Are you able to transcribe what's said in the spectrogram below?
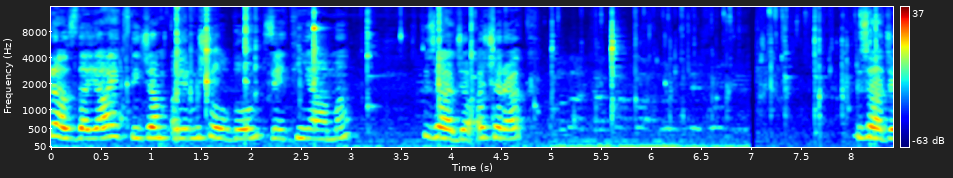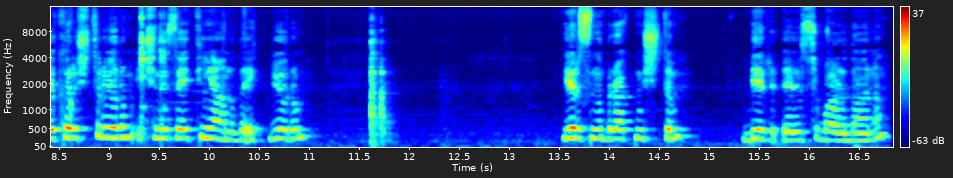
Biraz da yağ ekleyeceğim. Ayırmış olduğum zeytinyağımı güzelce açarak Güzelce karıştırıyorum. İçine zeytinyağını da ekliyorum. Yarısını bırakmıştım. Bir e, su bardağının.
